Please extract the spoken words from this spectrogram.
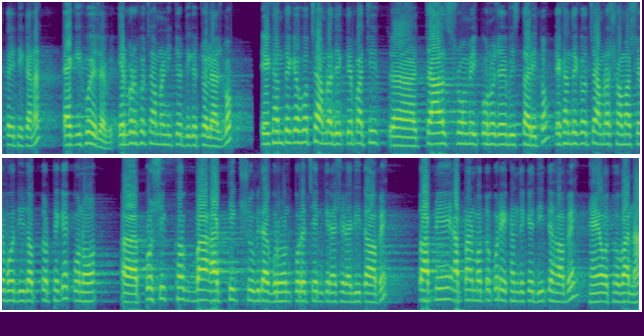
স্থায়ী ঠিকানা একই হয়ে যাবে। এরপর হচ্ছে আমরা নিচের দিকে চলে আসব। এখান থেকে হচ্ছে আমরা দেখতে পাচ্ছি চাল শ্রমিক অনুযায়ী বিস্তারিত। এখান থেকে হচ্ছে আমরা সমাজসেবা অধিদপ্তর থেকে কোনো প্রশিক্ষক বা আর্থিক সুবিধা গ্রহণ করেছেন কিনা সেটা দিতে হবে। তো আপনি আপনার মতো করে এখান থেকে দিতে হবে হ্যাঁ অথবা না।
